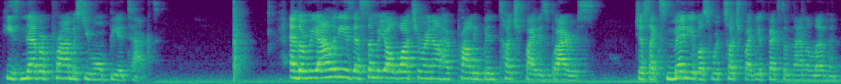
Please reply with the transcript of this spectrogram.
He's never promised you won't be attacked. And the reality is that some of y'all watching right now have probably been touched by this virus, just like many of us were touched by the effects of 9 11.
